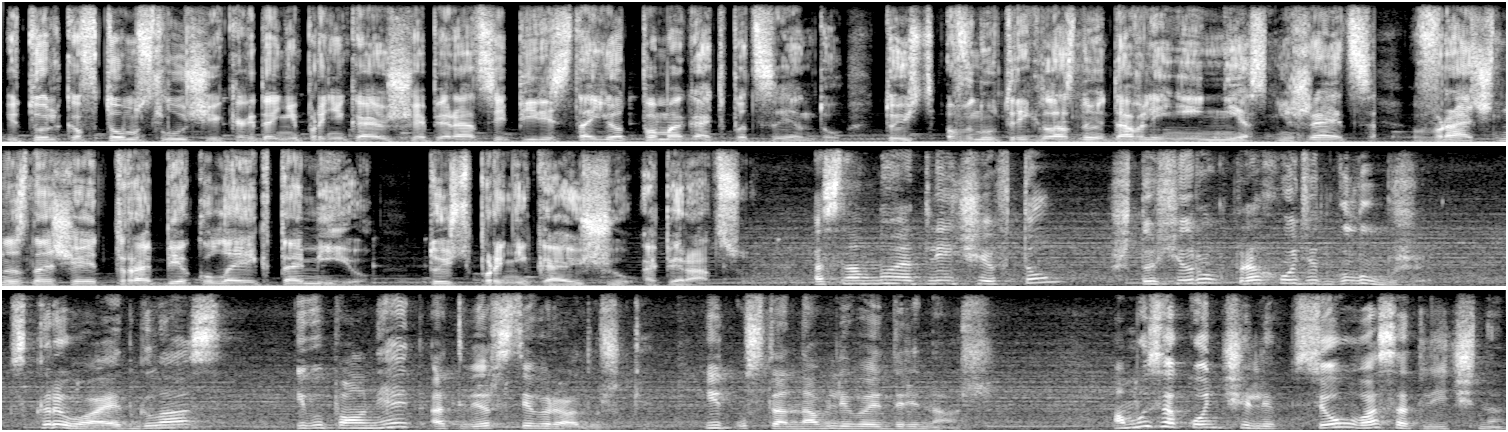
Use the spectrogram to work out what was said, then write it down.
И только в том случае, когда непроникающая операция перестает помогать пациенту, то есть внутриглазное давление не снижается, врач назначает трабекулоэктомию – то есть проникающую операцию. Основное отличие в том, что хирург проходит глубже, скрывает глаз и выполняет отверстие в радужке и устанавливает дренаж. А мы закончили, все у вас отлично.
